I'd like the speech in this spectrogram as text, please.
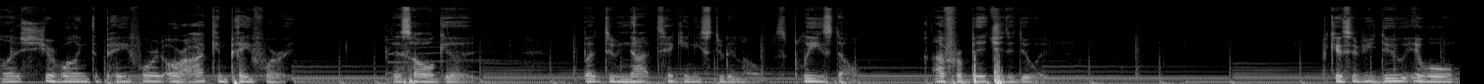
unless you're willing to pay for it or I can pay for it. That's all good. But do not take any student loans. Please don't. I forbid you to do it. Because if you do, it will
